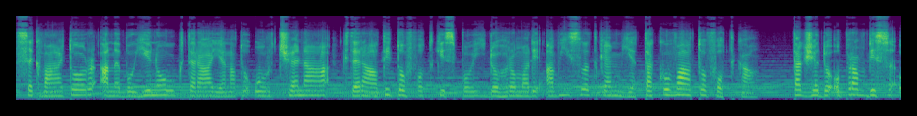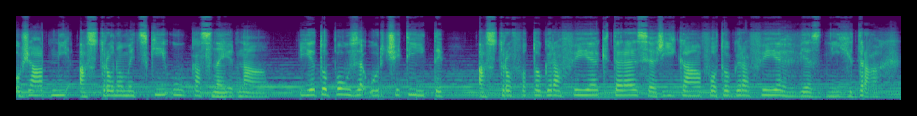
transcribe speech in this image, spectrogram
Sequator a nebo jinou, která je na to určená, která tyto fotky spojí dohromady a výsledkem je takováto fotka. Takže doopravdy se o žádný astronomický úkaz nejedná. Je to pouze určitý typ astrofotografie, které se říká fotografie hvězdných drah.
